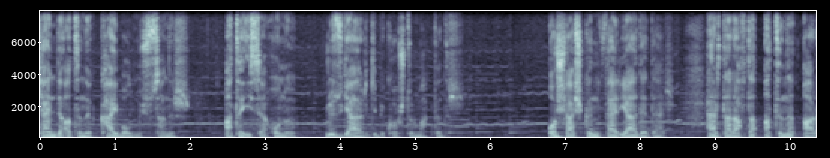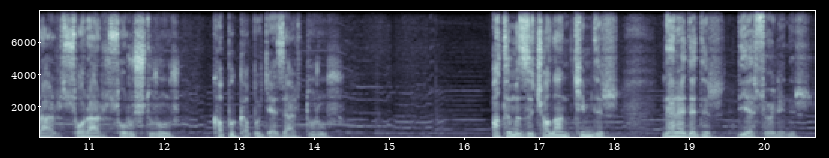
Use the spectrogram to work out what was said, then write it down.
kendi atını kaybolmuş sanır. Atı ise onu rüzgar gibi koşturmaktadır. O şaşkın feryat eder. Her tarafta atını arar, sorar, soruşturur. Kapı kapı gezer durur. Atımızı çalan kimdir? Nerededir diye söylenir.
